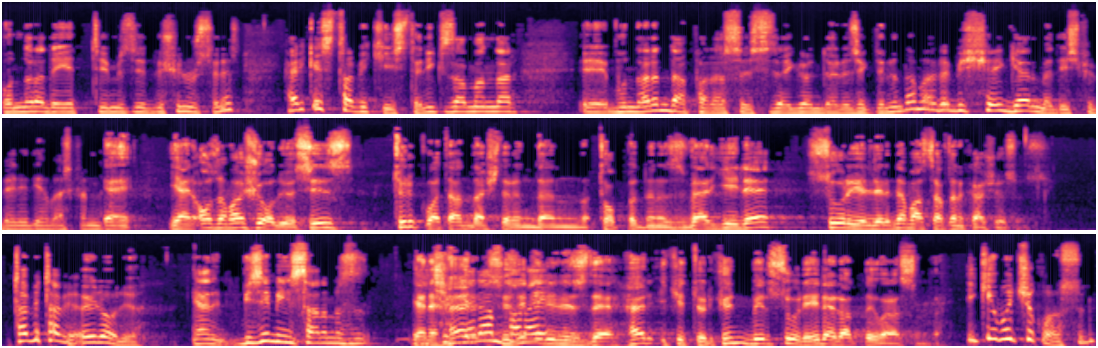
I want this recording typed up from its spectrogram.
onlara da yettiğimizi düşünürseniz herkes tabii ki ister. İlk zamanlar e, bunların da parası size gönderileceklerinde ama öyle bir şey gelmedi hiçbir belediye başkanına. Yani, yani o zaman şu oluyor. Siz Türk vatandaşlarından topladığınız vergiyle Suriyelilerin de masraflarını karşılıyorsunuz. Tabii tabii öyle oluyor. Yani bizim insanımız Yani için her sizin parayı elinizde her iki Türk'ün bir Suriyeli evlatlığı var aslında. iki buçuk olsun,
